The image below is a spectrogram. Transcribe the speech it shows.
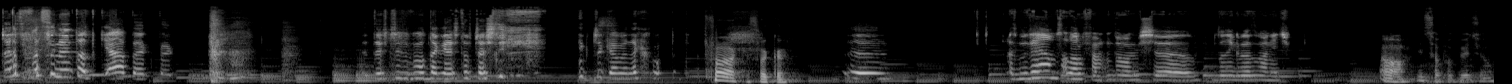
Teraz patrzę na notatki, a tak, tak. To jeszcze było nagrać to wcześniej, jak czekamy na chłopca. Spoko, spoko. Yy, Rozmawiałam z Adolfem, udało mi się do niego zadzwonić. O, i co powiedział?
